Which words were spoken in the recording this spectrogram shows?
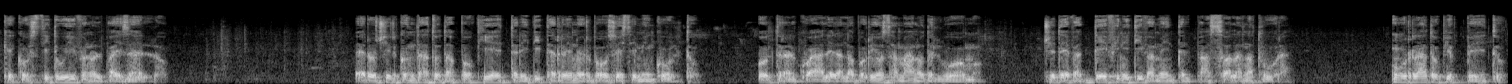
che costituivano il paesello. Ero circondato da pochi ettari di terreno erboso e semincolto, oltre al quale la laboriosa mano dell'uomo cedeva definitivamente il passo alla natura. Un rado pioppeto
